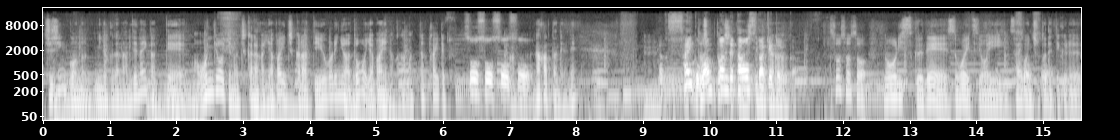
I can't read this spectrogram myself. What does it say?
主人公の魅力がなんでないかって、まあ、音響機の力がやばい力っていう割にはどうやばいのかが全く書いてそうそうそうあそう。のなかったんだよね、うん。なんか最後ワンパンで倒すだけというか。そうそうそう。ノーリスクですごい強い最後にちょっと出てくる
